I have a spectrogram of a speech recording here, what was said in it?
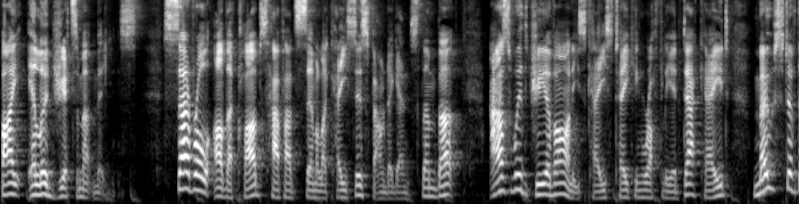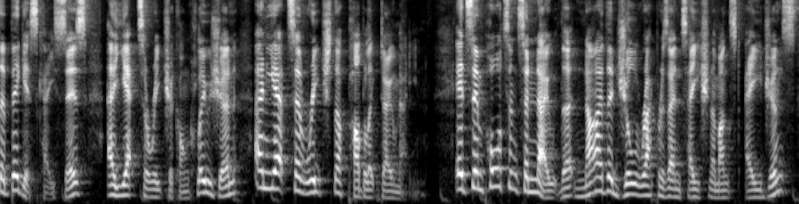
by illegitimate means. Several other clubs have had similar cases found against them, but as with Geovanni's case taking roughly a decade, most of the biggest cases are yet to reach a conclusion and yet to reach the public domain. It's important to note that neither dual representation amongst agents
